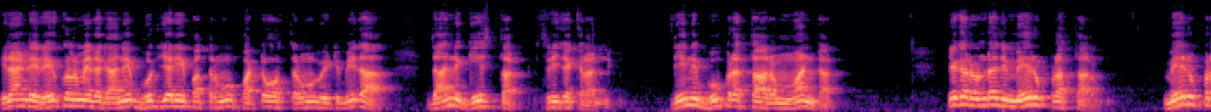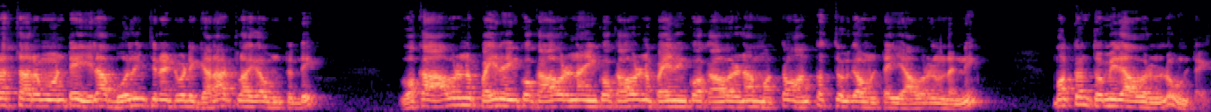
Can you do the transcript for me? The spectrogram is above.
ఇలాంటి రేకుల మీద కానీ భూర్జరీ పత్రము పట్టు వస్త్రము వీటి మీద దాన్ని గీస్తారు శ్రీచక్రాన్ని దీన్ని భూప్రస్థారము అంటారు. ఇక రెండోది మేరు ప్రస్థారం. మేరు ప్రస్థారము అంటే ఇలా బోలించినటువంటి గరాట్లాగా ఉంటుంది. ఒక ఆవరణ పైన ఇంకొక ఆవరణ ఇంకొక ఆవరణ పైన ఇంకొక ఆవరణ మొత్తం అంతస్తులుగా ఉంటాయి ఈ ఆవరణలన్నీ. మొత్తం తొమ్మిది ఆవరణలు ఉంటాయి.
